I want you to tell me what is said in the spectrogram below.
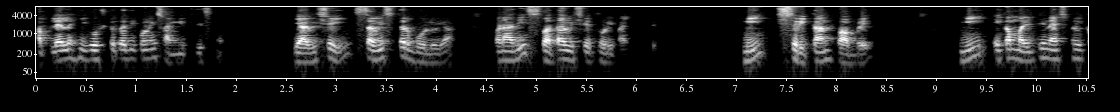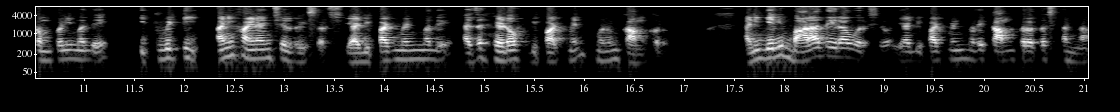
आपल्याला ही गोष्ट कधी कोणी सांगितलीच नाही. याविषयी सविस्तर बोलूया. पण आधी स्वतःविषयी थोडी माहिती देतो. मी श्रीकांत बाबळे मी एका मल्टीनॅशनल कंपनीमध्ये इक्विटी आणि फायनान्शियल रिसर्च या डिपार्टमेंटमध्ये as a head of department म्हणून काम करतो आणि गेली बारा तेरा वर्ष या डिपार्टमेंटमध्ये काम करत असताना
